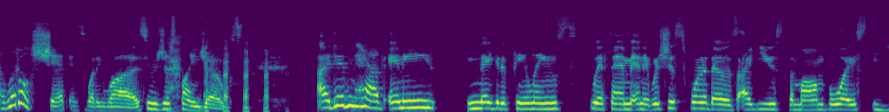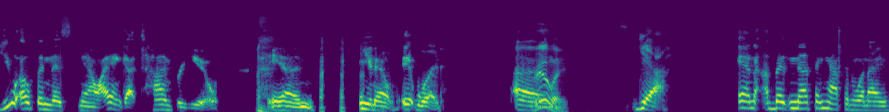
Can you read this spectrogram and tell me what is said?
a little shit is what he was. He was just playing jokes. I didn't have any negative feelings with him, and it was just one of those. I used the mom voice. You open this now. I ain't got time for you, and you know it would. Um, really? Yeah, and but nothing happened when I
